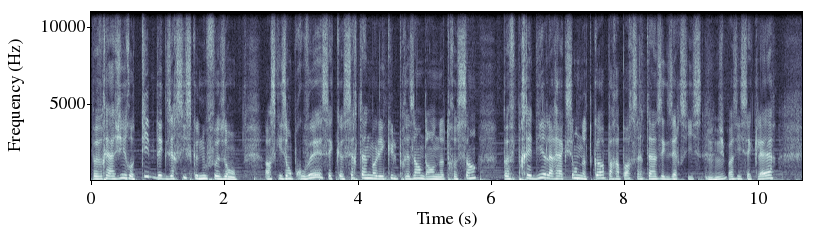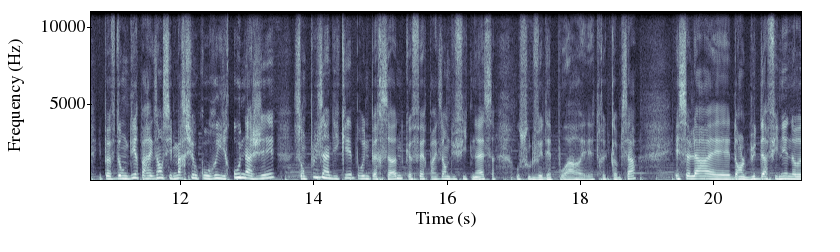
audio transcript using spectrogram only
peuvent réagir au type d'exercice que nous faisons. Alors ce qu'ils ont prouvé, c'est que certaines molécules présentes dans notre sang peuvent prédire la réaction de notre corps par rapport à certains exercices. Je ne sais pas si c'est clair. Ils peuvent donc dire par exemple si marcher ou courir ou nager sont plus indiqués pour une personne que faire par exemple du fitness ou soulever des poids et des trucs comme ça. Et cela est dans le but d'affiner nos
